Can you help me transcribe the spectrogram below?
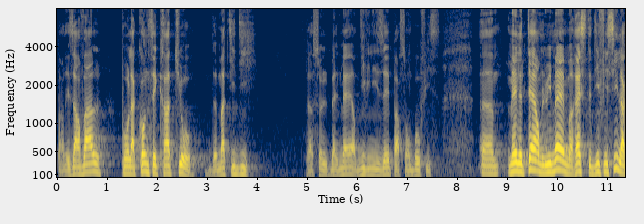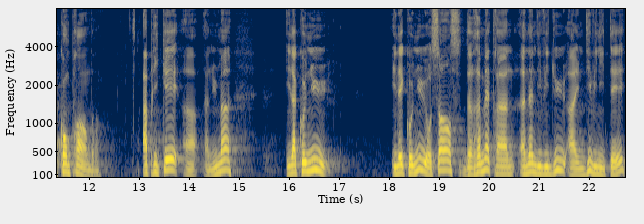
par les Arvals pour la consecratio de Matidi, la seule belle-mère divinisée par son beau-fils. Euh, mais le terme lui-même reste difficile à comprendre. Appliqué à un humain, il, a connu, il est connu au sens de remettre un, individu à une divinité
